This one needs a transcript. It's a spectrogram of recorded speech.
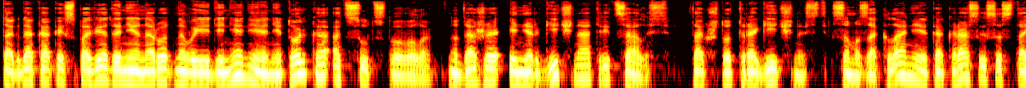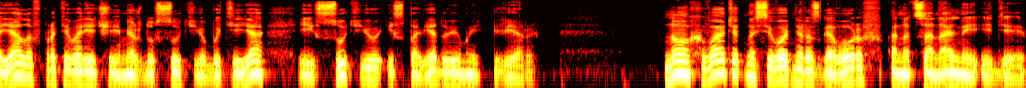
тогда как исповедание народного единения не только отсутствовало, но даже энергично отрицалось так что трагичность самозаклания как раз и состояла в противоречии между сутью бытия и сутью исповедуемой веры. Но хватит на сегодня разговоров о национальной идее.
